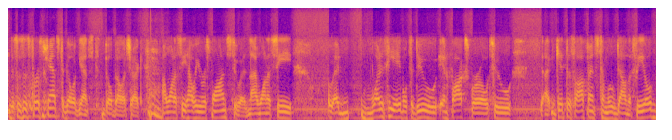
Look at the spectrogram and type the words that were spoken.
this is his first chance to go against Bill Belichick. I want to see how he responds to it, and I want to see uh, what is he able to do in Foxborough to uh, get this offense to move down the field?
